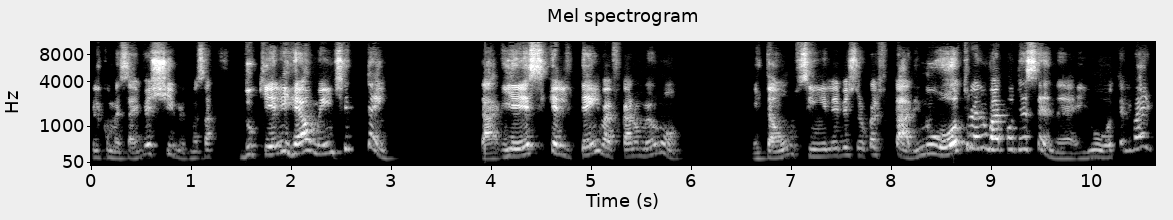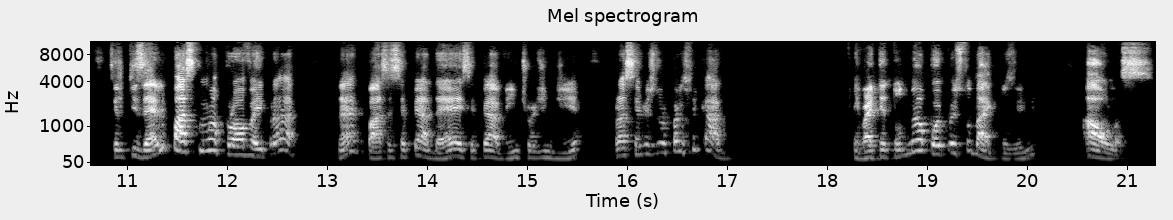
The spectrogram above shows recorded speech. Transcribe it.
ele começar a investir, ele começar, do que ele realmente tem. Tá? E esse que ele tem vai ficar no meu nome. Então, sim, ele é investidor qualificado. E no outro ele não vai poder ser, né? E o outro ele vai, se ele quiser, ele passa numa prova aí para, né? Passa CPA 10, CPA 20 hoje em dia para ser investidor qualificado. E vai ter todo o meu apoio para estudar, inclusive aulas.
